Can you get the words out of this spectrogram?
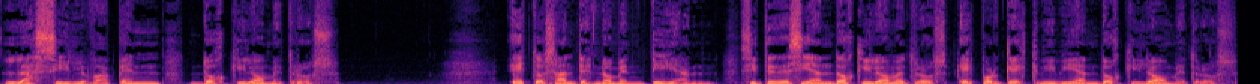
la Silvapen dos kilómetros. Estos antes no mentían. Si te decían dos kilómetros es porque escribían dos kilómetros.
